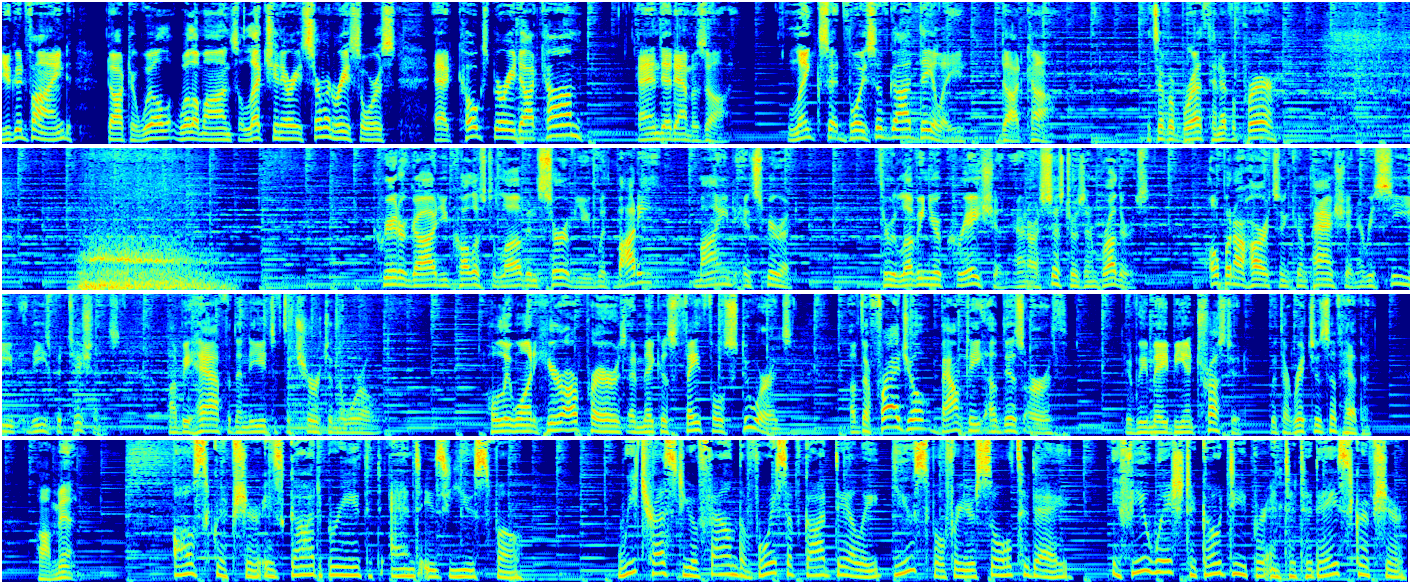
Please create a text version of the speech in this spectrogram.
You can find Dr. Will Willimon's lectionary sermon resource at cokesbury.com and at Amazon. Links at voiceofgoddaily.com. Let's have a breath and have a prayer. Creator God, you call us to love and serve you with body, mind, and spirit. Through loving your creation and our sisters and brothers, open our hearts in compassion and receive these petitions on behalf of the needs of the church and the world. Holy One, hear our prayers and make us faithful stewards of the fragile bounty of this earth, that we may be entrusted with the riches of heaven. Amen. All scripture is God breathed and is useful. We trust you have found the voice of God daily useful for your soul today. If you wish to go deeper into today's scripture,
